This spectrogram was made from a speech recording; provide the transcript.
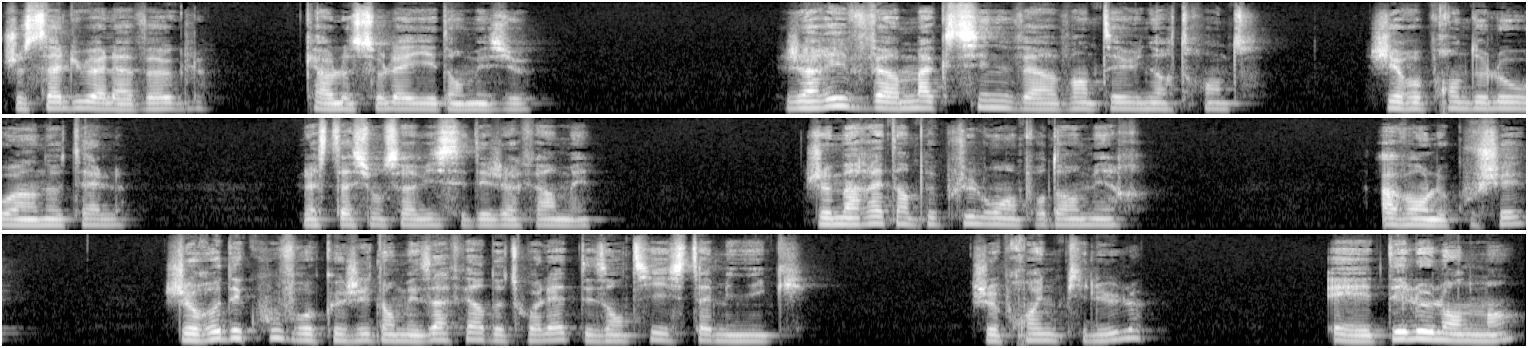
Je salue à l'aveugle, car le soleil est dans mes yeux. J'arrive vers Maxine vers 21h30. J'y reprends de l'eau à un hôtel. La station-service est déjà fermée. Je m'arrête un peu plus loin pour dormir. Avant le coucher, je redécouvre que j'ai dans mes affaires de toilette des antihistaminiques. Je prends une pilule, et dès le lendemain,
